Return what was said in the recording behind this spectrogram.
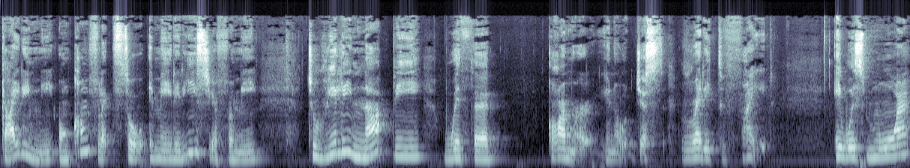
guiding me on conflict. So it made it easier for me to really not be with the garmer, you know, just ready to fight. It was more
